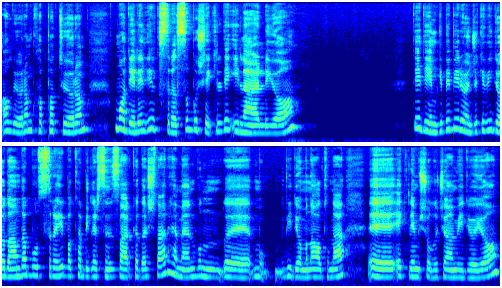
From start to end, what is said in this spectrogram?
alıyorum, kapatıyorum. Modelin ilk sırası bu şekilde ilerliyor. Dediğim gibi bir önceki videodan da bu sırayı bakabilirsiniz arkadaşlar. Hemen bunun e, mu- videomun altına e, eklemiş olacağım videoyu.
